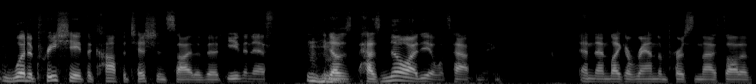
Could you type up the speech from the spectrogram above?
would appreciate the competition side of it, even if he Mhm. does has no idea what's happening. And then like a random person that I thought of,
